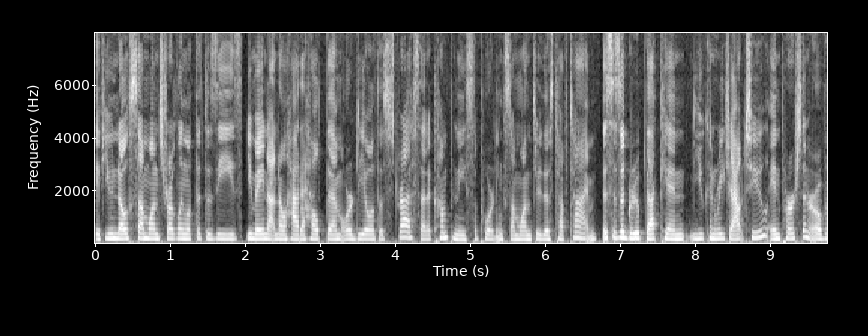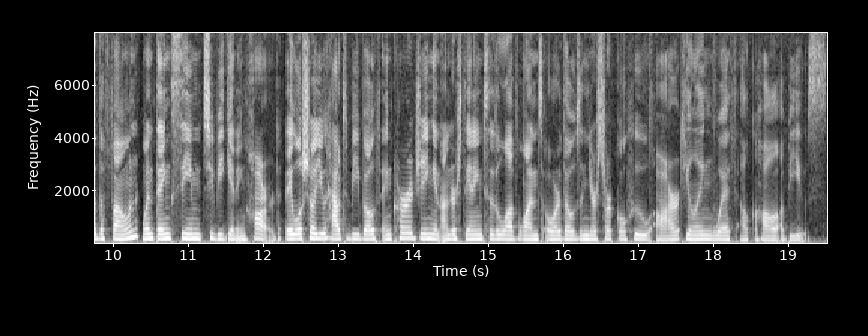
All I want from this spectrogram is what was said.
If you know someone someone struggling with the disease, you may not know how to help them or deal with the stress that accompanies supporting someone through this tough time. This is a group that can you can reach out to in person or over the phone when things seem to be getting hard. They will show you how to be both encouraging and understanding to the loved ones or those in your circle who are dealing with alcohol abuse.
